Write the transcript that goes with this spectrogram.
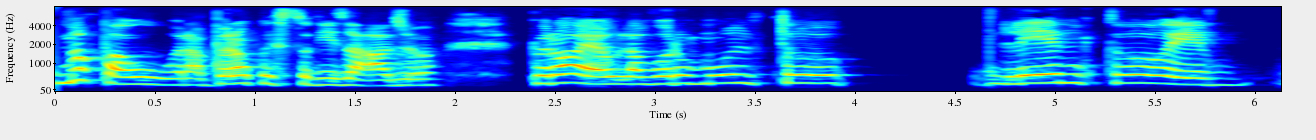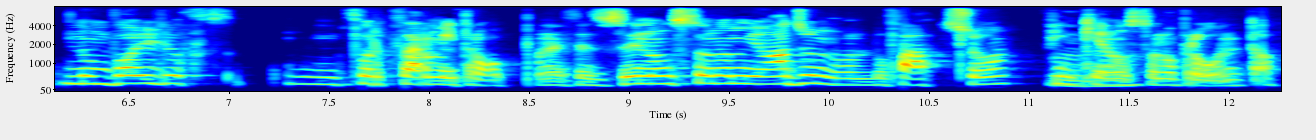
non paura però questo disagio però è un lavoro molto lento e non voglio forzarmi troppo, nel senso se non sono a mio agio non lo faccio finché mm-hmm. non sono pronta.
